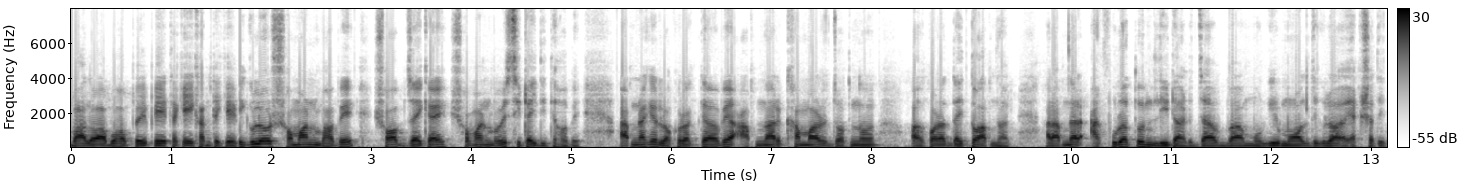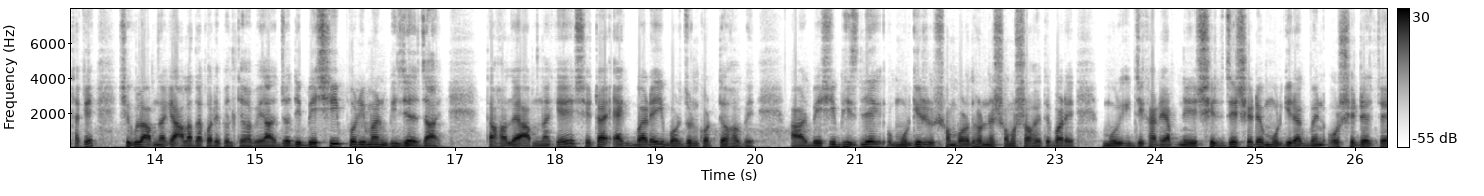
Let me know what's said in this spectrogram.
ভালো আবহাওয়া পেয়ে- থাকে এখান থেকে। এগুলো সমানভাবে, সব জায়গায় সমানভাবে সিটাই দিতে হবে। আপনাকে লক্ষ্য রাখতে হবে, আপনার খামার যত্ন করার দায়িত্ব আপনার। আর আপনার পুরাতন লিডার যা বা মুরগির মল যেগুলো একসাথে থাকে, সেগুলো আপনাকে আলাদা করে ফেলতে হবে। আর যদি বেশি পরিমাণ ভিজে যায়, তাহলে আপনাকে সেটা একবারেই বর্জন করতে হবে। আর বেশি ভিজলে মুরগির বড় ধরনের সমস্যা হতে পারে মুরগি যেখানে আপনি যে শেডে মুরগি রাখবেন ওর শেডেতে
